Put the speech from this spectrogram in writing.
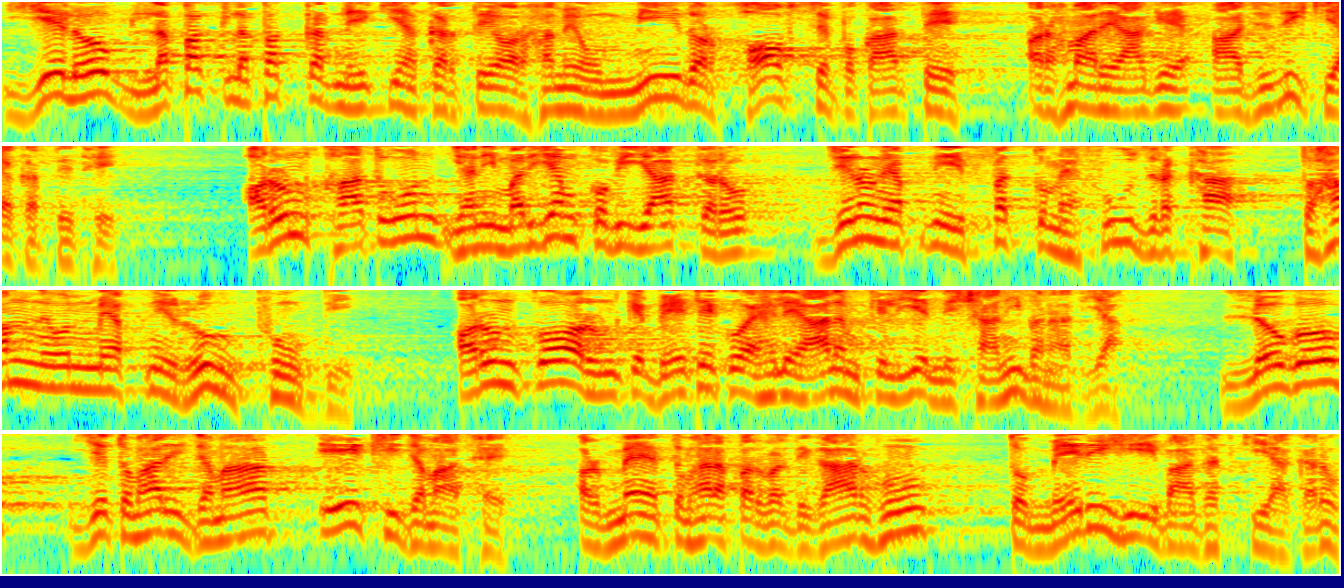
یہ لوگ لپک لپک کر نیکیاں کرتے اور ہمیں امید اور خوف سے پکارتے اور ہمارے آگے آجزی کیا کرتے تھے۔ اور ان خاتون یعنی مریم کو بھی یاد کرو، جنہوں نے اپنی عفت کو محفوظ رکھا، تو ہم نے ان میں اپنی روح پھونک دی اور ان کو اور ان کے بیٹے کو اہل عالم کے لیے نشانی بنا دیا۔ لوگو، یہ تمہاری جماعت ایک ہی جماعت ہے اور میں تمہارا پروردگار ہوں، تو میری ہی عبادت کیا کرو۔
